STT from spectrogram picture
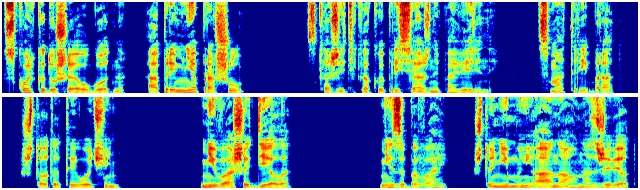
сколько душе угодно, а при мне прошу... Скажите, какой присяжный поверенный? Смотри, брат, что-то ты очень не ваше дело. Не забывай, что не мы, а она у нас живет.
